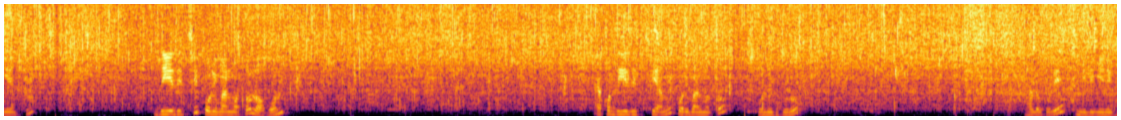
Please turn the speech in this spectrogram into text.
নিয়েছি। দিয়ে দিচ্ছি পরিমাণ মতো লবণ। এখন দিয়ে দিচ্ছি আমি পরিমাণ মতো হলুদ গুঁড়ো। ভালো করে মিলিয়ে নিব।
